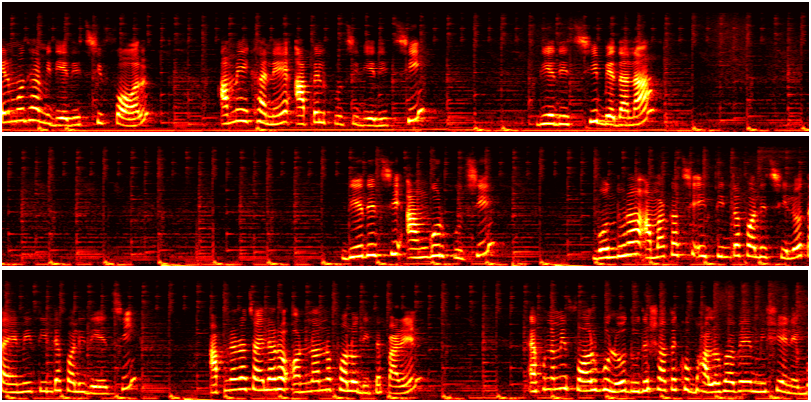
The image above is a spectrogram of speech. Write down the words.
এর মধ্যে আমি দিয়ে দিচ্ছি ফল। আমি এখানে আপেল কুচি দিয়ে দিচ্ছি। দিয়ে দিচ্ছি বেদানা। দিয়ে দিচ্ছি আঙ্গুর কুচি। বন্ধুরা, আমার কাছে এই তিনটা ফলই ছিল, তাই আমি তিনটা ফলই দিয়েছি। আপনারা চাইলে আরও অন্যান্য ফলও দিতে পারেন। এখন আমি ফলগুলো দুধের সাথে খুব ভালোভাবে মিশিয়ে নেব।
